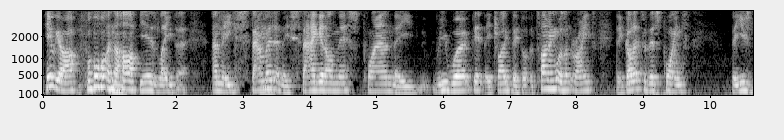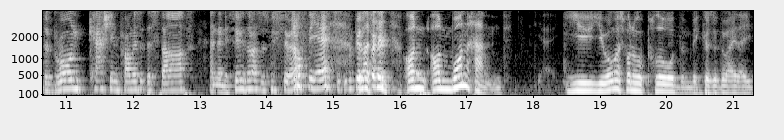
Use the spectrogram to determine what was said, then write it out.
Here we are, four and a half years later, and they stammered and they staggered on this plan. They reworked it. They tried. They thought the timing wasn't right. They got it to this point. They used the Braun cash-in promise at the start, and then as soon as the match was finished, they went off the air. So But could that's thing. On on one hand, you you almost want to applaud them because of the way they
